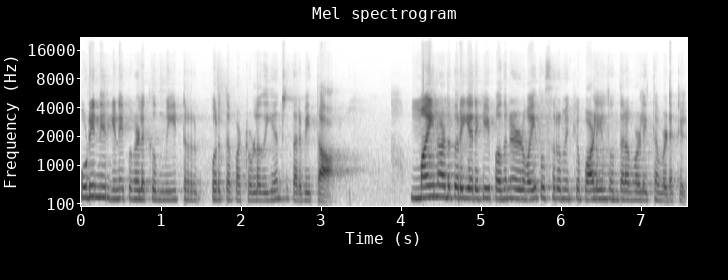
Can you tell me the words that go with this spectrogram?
குடிநீர் இணைப்புகளுக்கு மீட்டர் பொருத்தப்பட்டுள்ளது என்று தெரிவித்தார். மயிலாடுதுறை அருகே பதினேழு வயது சிறுமிக்கு பாலியல் தொந்தரவு அளித்த வழக்கில்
